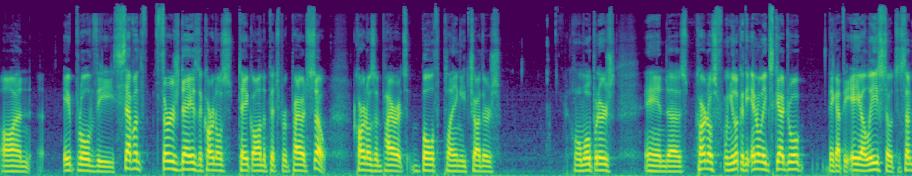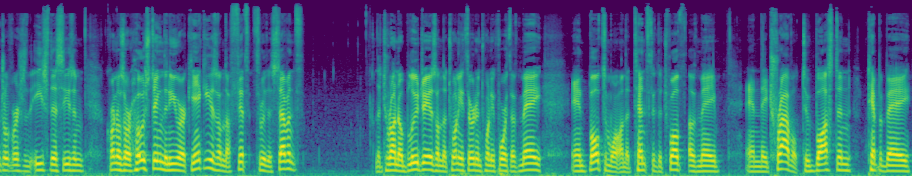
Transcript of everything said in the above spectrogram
on April the 7th, Thursday, as the Cardinals take on the Pittsburgh Pirates. So, Cardinals and Pirates both playing each other's home openers. And uh, Cardinals, when you look at the interleague schedule, they got the AL East, so it's the Central versus the East this season. Cardinals are hosting the New York Yankees on the 5th through the 7th. The Toronto Blue Jays on the 23rd and 24th of May, and Baltimore on the 10th through the 12th of May. And they travel to Boston, Tampa Bay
